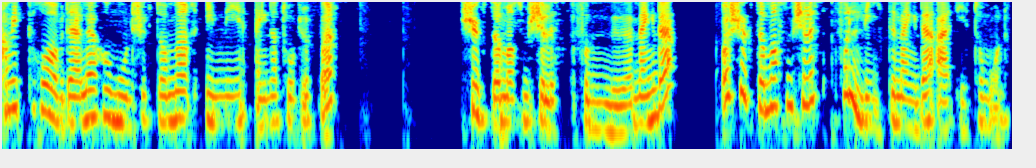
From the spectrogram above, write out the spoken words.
kan vi grovdele hormonsykdommer inn i én av to grupper. Sykdommer som skyldes for mye mengde, og sykdommer som skyldes for lite mengde av et gitt hormon.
